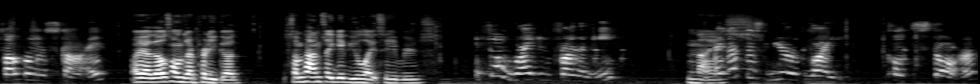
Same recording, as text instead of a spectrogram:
fell from the sky. Oh yeah, those ones are pretty good. Sometimes they give you lightsabers. It fell right in front of me. Nice. I got this weird light called star,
